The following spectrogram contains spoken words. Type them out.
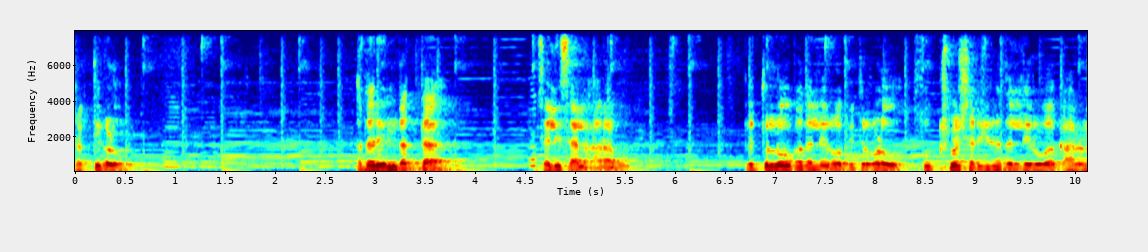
ಶಕ್ತಿಗಳು ಅದರಿಂದತ್ತ ಚಲಿಸಲಾರವು. ಪಿತೃಲೋಕದಲ್ಲಿರುವ ಪಿತೃಗಳು ಸೂಕ್ಷ್ಮ ಶರೀರದಲ್ಲಿರುವ ಕಾರಣ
